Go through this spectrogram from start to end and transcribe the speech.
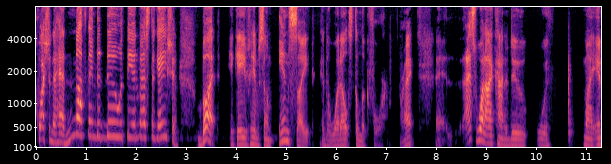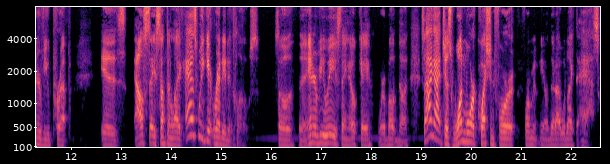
question that had nothing to do with the investigation, but it gave him some insight into what else to look for. Right. Eh, that's what I kind of do with my interview prep is I'll say something like, as we get ready to close. So the interviewee is thinking, okay, we're about done. So I got just one more question for for me, you know, that I would like to ask.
